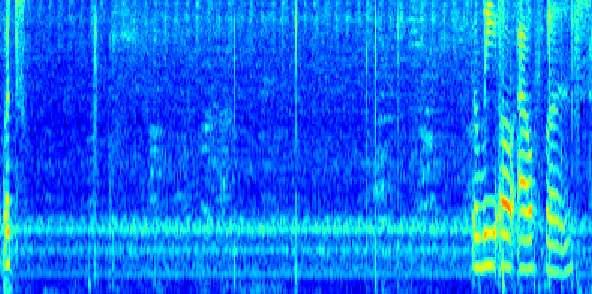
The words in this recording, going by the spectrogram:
What's delete all alphas?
